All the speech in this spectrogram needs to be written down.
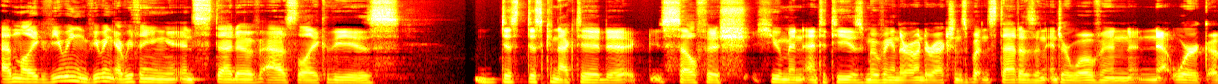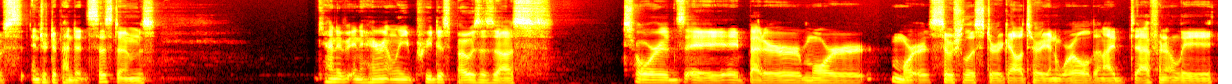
And like viewing viewing everything instead of as like these dis- disconnected, uh, selfish human entities moving in their own directions, but instead as an interwoven network of s- interdependent systems, kind of inherently predisposes us towards a, a better, more more socialist or egalitarian world. And I definitely,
